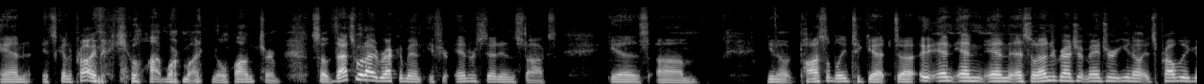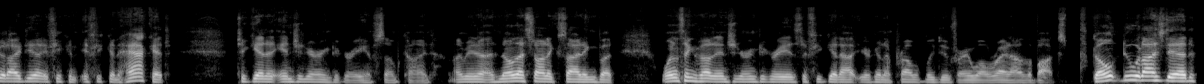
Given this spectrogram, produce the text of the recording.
and it's going to probably make you a lot more money in the long term. So that's what I'd recommend if you're interested in stocks. Is um, you know possibly to get uh, and and and as an undergraduate major you know it's probably a good idea if you can if you can hack it to get an engineering degree of some kind. I mean, I know that's not exciting, but one of the things about an engineering degree is if you get out, you're going to probably do very well right out of the box. Don't do what I did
